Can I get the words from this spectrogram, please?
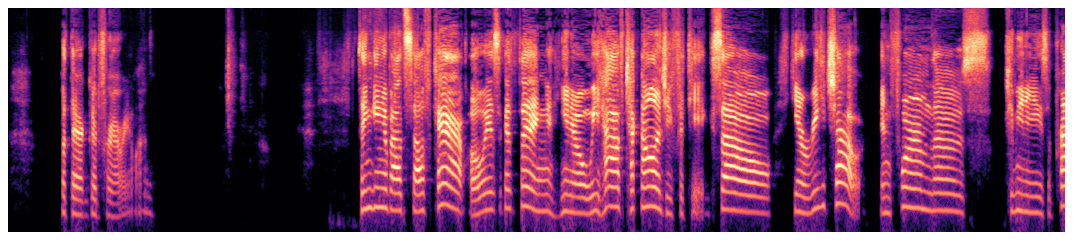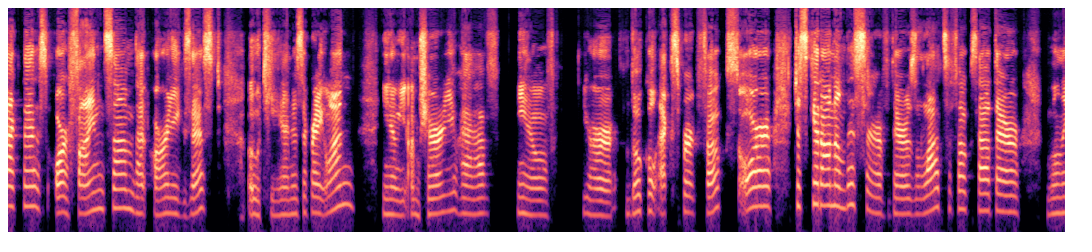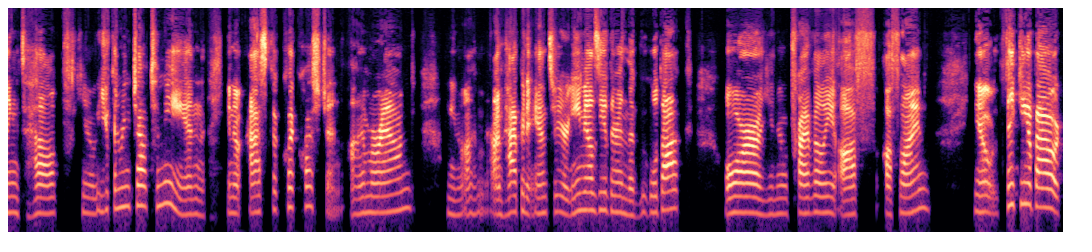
but they're good for everyone. Thinking about self-care, always a good thing. You know, we have technology fatigue. So, you know, reach out, inform those communities of practice or find some that already exist. OTN is a great one. You know, I'm sure you have, you know, your local expert folks or just get on a listserv. There's lots of folks out there willing to help. You know, you can reach out to me and, you know, ask a quick question. I'm around, you know, I'm, I'm happy to answer your emails either in the Google Doc or, you know, privately off offline. You know, thinking about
